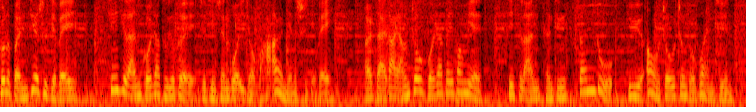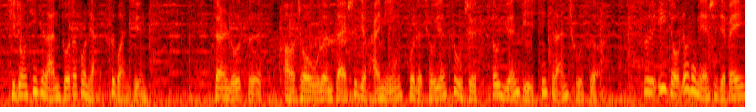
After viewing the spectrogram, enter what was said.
除了本届世界杯，新西兰国家足球队只晋身过1982年的世界杯，而在大洋洲国家杯方面，新西兰曾经三度与澳洲争夺冠军，其中新西兰夺得过两次冠军。虽然如此，澳洲无论在世界排名或者球员素质都远比新西兰出色。自1966年世界杯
